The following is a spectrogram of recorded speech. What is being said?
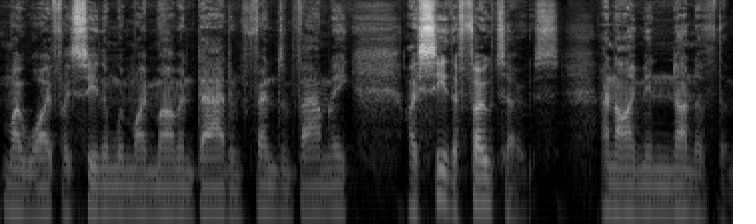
my wife. I see them with my mum and dad and friends and family. I see the photos, and I'm in none of them.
